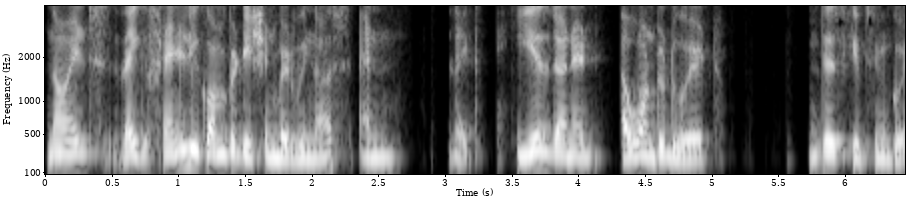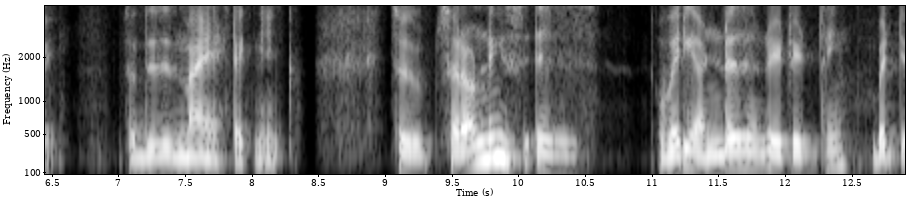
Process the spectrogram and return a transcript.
Now it's like a friendly competition between us and like he has done it i want to do it. This keeps me going. So this is my technique. So surroundings is very underrated thing but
